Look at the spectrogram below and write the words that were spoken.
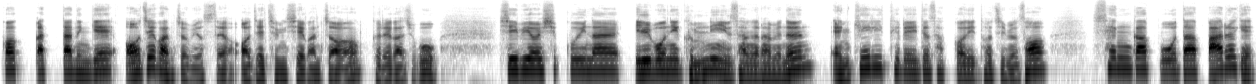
것 같다는 게 어제 관점이었어요. 어제 증시의 관점. 그래가지고 12월 19일 날 일본이 금리 인상을 하면은 엔캐리 트레이드 사건이 터지면서 생각보다 빠르게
